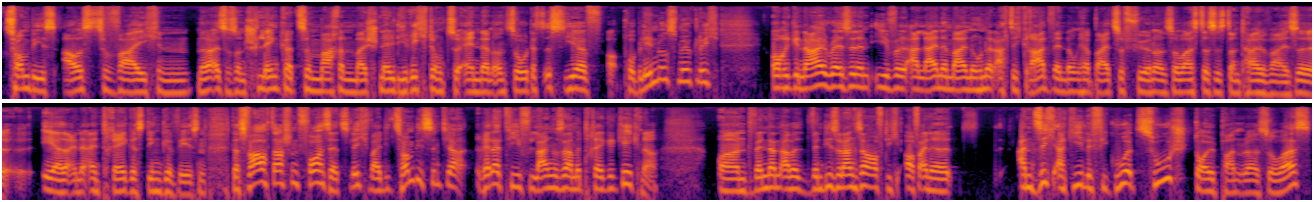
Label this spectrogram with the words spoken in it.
Zombies auszuweichen, ne, also so einen Schlenker zu machen, mal schnell die Richtung zu ändern und so, das ist hier problemlos möglich. Original Resident Evil alleine mal eine 180-Grad-Wendung herbeizuführen und sowas, das ist dann teilweise eher ein, ein träges Ding gewesen. Das war auch da schon vorsätzlich, weil die Zombies sind ja relativ langsame, träge Gegner. Und wenn dann aber, wenn die so langsam auf dich, auf eine an sich agile Figur zustolpern oder sowas,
